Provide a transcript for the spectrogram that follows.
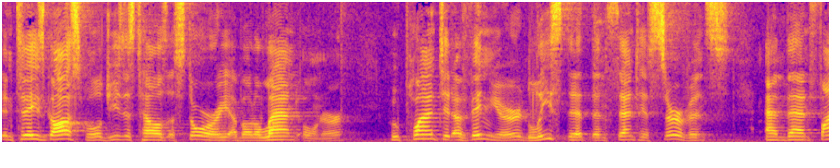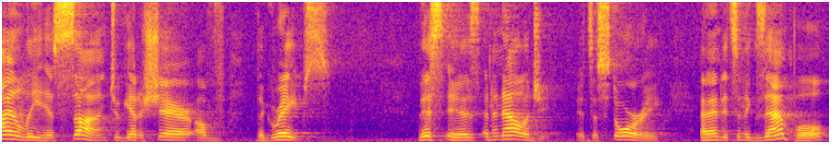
In today's gospel, Jesus tells a story about a landowner who planted a vineyard, leased it, then sent his servants, and then finally his son to get a share of the grapes. This is an analogy, it's a story and it's an example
